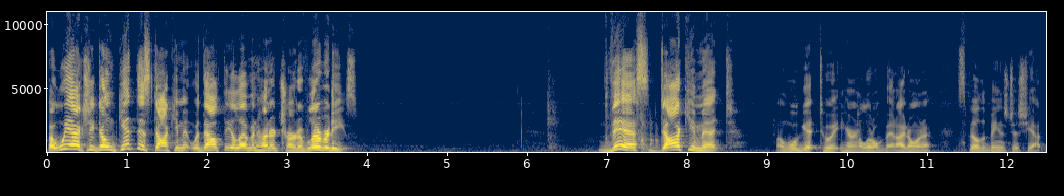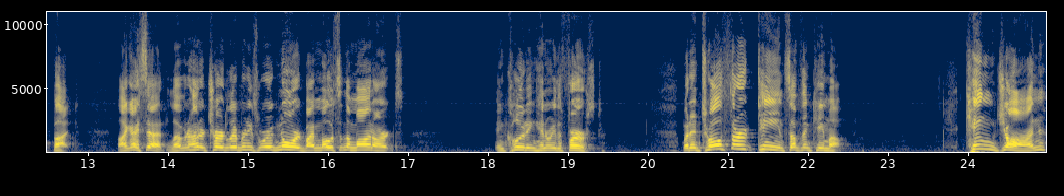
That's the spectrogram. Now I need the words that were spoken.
But we actually don't get this document without the 1100 Charter of Liberties. This document, well, we'll get to it here in a little bit. I don't want to spill the beans just yet. But like I said, 1100 Charter liberties were ignored by most of the monarchs, including Henry I. But in 1213, something came up. King John,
